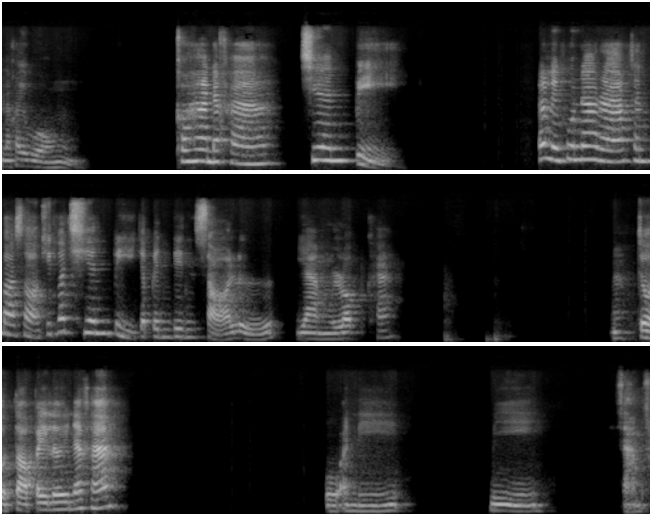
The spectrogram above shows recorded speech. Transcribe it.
แล้วค่อยวง ข้อห้านะคะ เชียนปีนักเรียนผู้น่ารักชั้นปสองคิดว่าเชียนปีจะเป็นดินสอหรือยางลบคะโจทย์ต่อไปเลยนะคะ โอ้อันนี้มีสามค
